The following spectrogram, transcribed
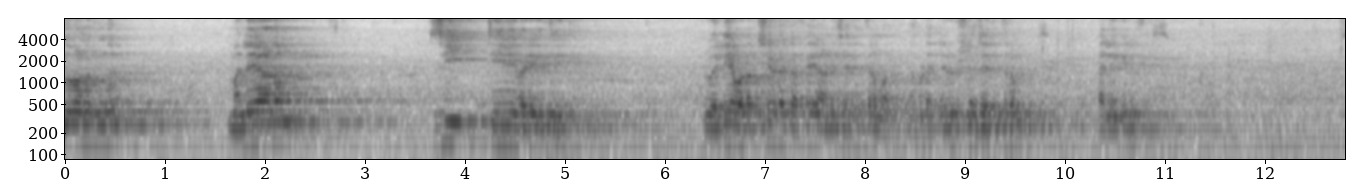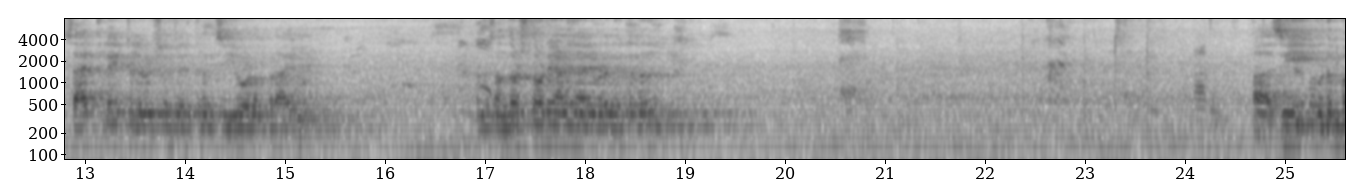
വളർന്ന് മലയാളം സി ടി വി വരെ എത്തി. വലിയ വളർച്ചയുടെ കഥയാണ് ചരിത്രമാണ്. നമ്മുടെ ടെലിവിഷൻ ചരിത്രം അല്ലെങ്കിൽ സാറ്റലൈറ്റ് ടെലിവിഷൻ ചരിത്രം ജിയോളം പ്രായമാണ്. അത് സന്തോഷത്തോടെയാണ് ഞാനിവിടെ നിൽക്കുന്നത്. സി കുടുംബ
